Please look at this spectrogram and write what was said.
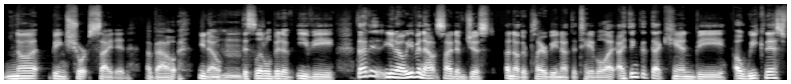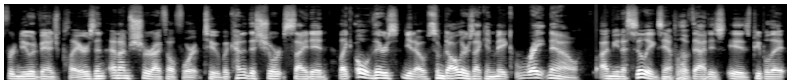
not being short-sighted about, you know, Mhm. this little bit of EV. That is, you know, even outside of just another player being at the table, I, I think that that can be a weakness for new advantage players, and and I'm sure I fell for it too. But kind of this short-sighted, like, oh, there's you know some dollars I can make right now. I mean, a silly example of that is is people that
